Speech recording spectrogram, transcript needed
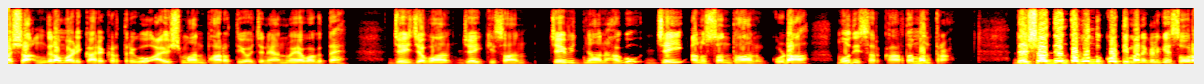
ಆಶಾ ಅಂಗನವಾಡಿ ಕಾರ್ಯಕರ್ತರಿಗೂ ಆಯುಷ್ಮಾನ್ ಭಾರತ್ ಯೋಜನೆ ಅನ್ವಯವಾಗುತ್ತೆ. ಜೈ ಜವಾನ್, ಜೈ ಕಿಸಾನ್, ಜೈ ವಿಜ್ಞಾನ್ ಹಾಗೂ ಜೈ ಅನುಸಂಧಾನ್ ಕೂಡ ಮೋದಿ ಸರ್ಕಾರದ ಮಂತ್ರ. ದೇಶಾದ್ಯಂತ ಒಂದು ಕೋಟಿ ಮನೆಗಳಿಗೆ ಸೌರ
